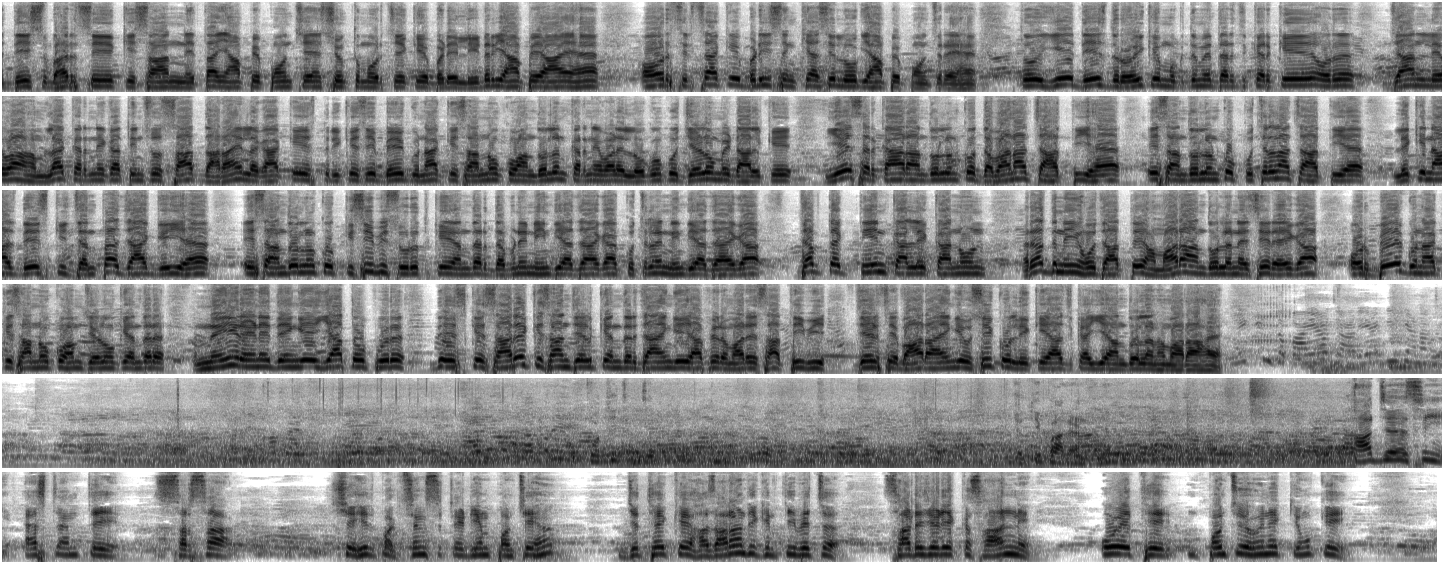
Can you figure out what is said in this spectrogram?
देश भर से किसान नेता यहाँ पे पहुँचे हैं। संयुक्त मोर्चे के बड़े लीडर यहाँ पे आए हैं और सिरसा के बड़ी संख्या से लोग यहाँ पे पहुँच रहे हैं। तो ये देशद्रोही के मुकदमे दर्ज करके और जानलेवा हमला करने का 307 धाराएँ लगा के इस तरीके से बेगुनाह किसानों को आंदोलन करने वाले लोगों को जेलों में डाल के ये सरकार आंदोलन को दबाना चाहती है, इस आंदोलन को कुचलना चाहती है। लेकिन आज देश की जनता जाग गई है। इस आंदोलन को किसी भी सूरत के अंदर दबने नहीं दिया जाएगा कुचले नहीं दिया जाएगा। जब तक तीन काले कानून रद्द नहीं हो जाते हमारा आंदोलन ऐसे रहेगा और बेगुना किसानों को हम जेलों के अंदर नहीं रहने देंगे। या तो पूरे देश के सारे किसान जेल के अंदर जाएँगे या फिर हमारे साथी भी जेल से बाहर आएँगे। उसी को लेके आज का ये आंदोलन हमारा है। ਜਾ ਰਿਹਾ ਅੱਜ ਅਸੀਂ ਇਸ ਟਾਈਮ ਤੇ ਸਰਸਾ ਸ਼ਹੀਦ ਭਗਤ ਸਿੰਘ ਸਟੇਡੀਅਮ ਪਹੁੰਚੇ ਹਾਂ, ਜਿੱਥੇ ਕਿ ਹਜ਼ਾਰਾਂ ਦੀ ਗਿਣਤੀ ਵਿੱਚ ਸਾਡੇ ਜਿਹੜੇ ਕਿਸਾਨ ਨੇ, ਉਹ ਇੱਥੇ ਪਹੁੰਚੇ ਹੋਏ ਨੇ, ਕਿਉਂਕਿ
